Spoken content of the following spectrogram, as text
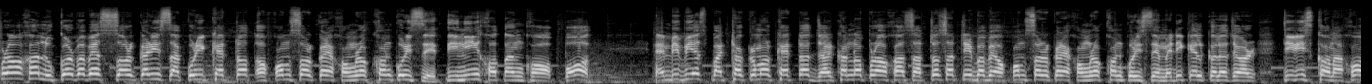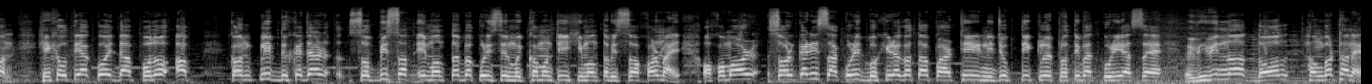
পৰা অহা লোকৰ বাবে চৰকাৰী চাকৰিৰ ক্ষেত্ৰত অসম চৰকাৰে সংৰক্ষণ কৰিছে তিনি শতাংশ পদ। এম বি বি এছ পাঠ্যক্ৰমৰ ক্ষেত্ৰত ঝাৰখণ্ডৰ পৰা অহা ছাত্ৰ ছাত্ৰীৰ বাবে অসম চৰকাৰে সংৰক্ষণ কৰিছে মেডিকেল কলেজৰ ত্ৰিছখন আসন। শেহতীয়াকৈ দ্য ফ'ল' আপ কনক্লিভ দুহেজাৰ চৌব্বিছত এই মন্তব্য কৰিছিল মুখ্যমন্ত্ৰী হিমন্ত বিশ্ব শৰ্মাই। অসমৰ চৰকাৰী চাকৰিত বহিৰাগত প্ৰাৰ্থীৰ নিযুক্তিক লৈ প্ৰতিবাদ কৰি আছে বিভিন্ন দল সংগঠনে।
